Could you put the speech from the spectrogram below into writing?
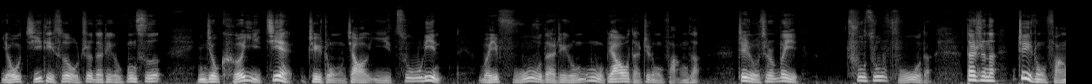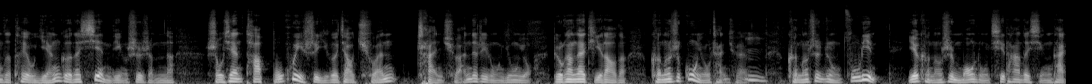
由集体所有制的这个公司，你就可以建这种叫以租赁为服务的这种目标的这种房子，这种是为。出租服务的，但是呢，这种房子它有严格的限定，是什么呢？首先，它不会是一个叫全产权的这种拥有，比如刚才提到的，可能是共有产权，嗯，可能是这种租赁，也可能是某种其他的形态，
